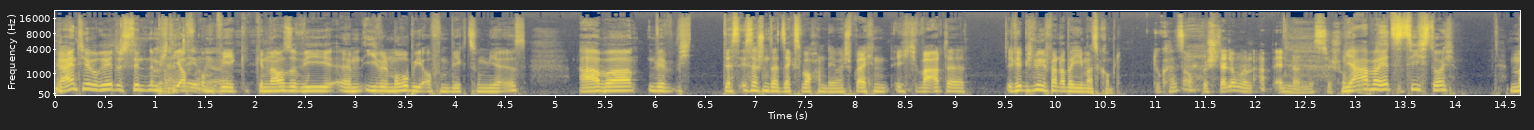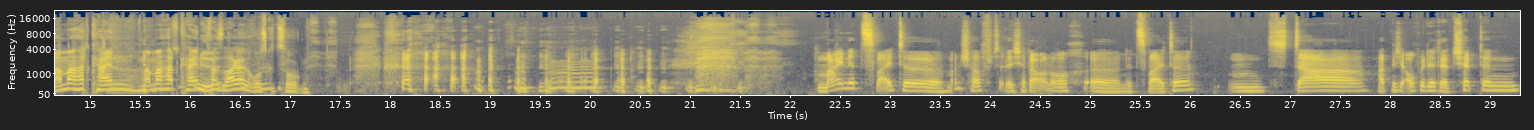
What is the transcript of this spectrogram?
rein theoretisch sind nämlich die auf dem ja. Weg, genauso wie ähm, Evil Moby auf dem Weg zu mir ist. Aber wir, ich, das ist ja schon seit sechs Wochen dementsprechend. Ich warte. Ich bin, ich bin gespannt, ob er jemals kommt. Du kannst auch Bestellungen abändern, das ist dir schon Ja, aber jetzt zieh ich's durch. Mama hat keinen, Mama hat keinen Versager großgezogen. Meine zweite Mannschaft, ich habe ja auch noch äh, eine zweite. Und da hat mich auch wieder der Chat dann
